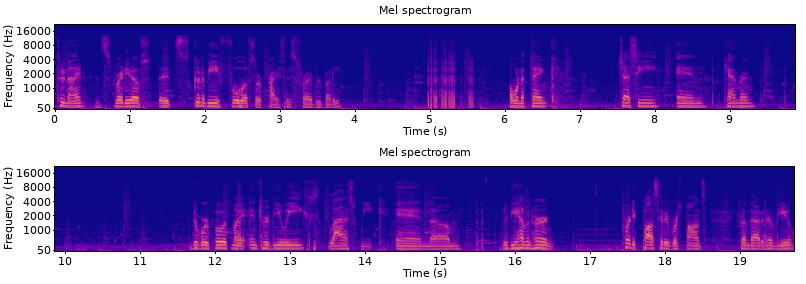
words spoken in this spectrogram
tonight it's ready of it's gonna be full of surprises for everybody. I want to thank Jesse and Cameron. They were both my interviewees last week, and um, if you haven't heard, pretty positive response from that interview.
